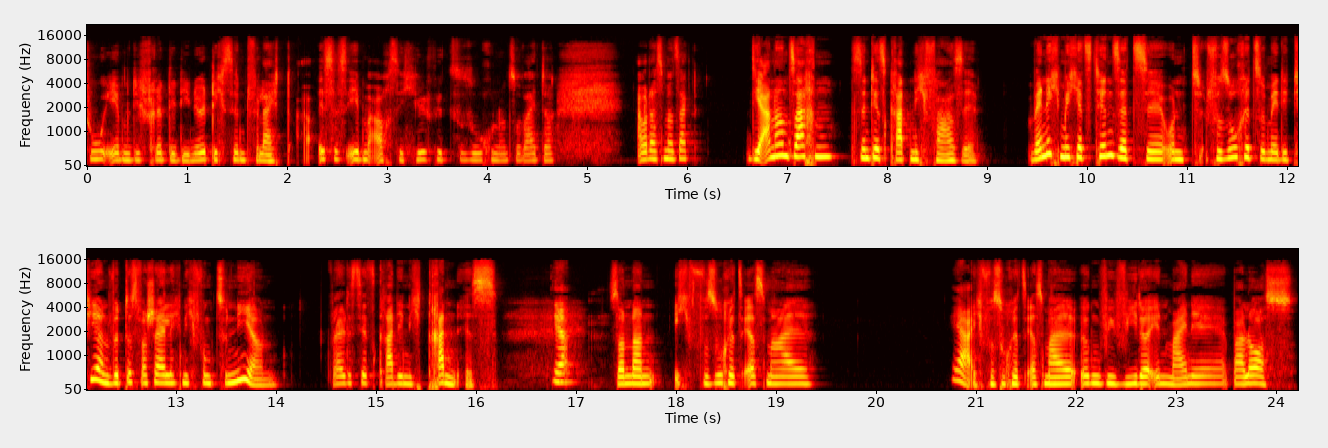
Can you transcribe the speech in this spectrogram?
tu eben die Schritte, die nötig sind. Vielleicht ist es eben auch, sich Hilfe zu suchen und so weiter. Aber dass man sagt, die anderen Sachen sind jetzt gerade nicht Phase. Wenn ich mich jetzt hinsetze und versuche zu meditieren, wird das wahrscheinlich nicht funktionieren, weil das jetzt gerade nicht dran ist. Ja. Sondern ich versuche jetzt erstmal, ja, ich versuche jetzt erstmal irgendwie wieder in meine Balance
